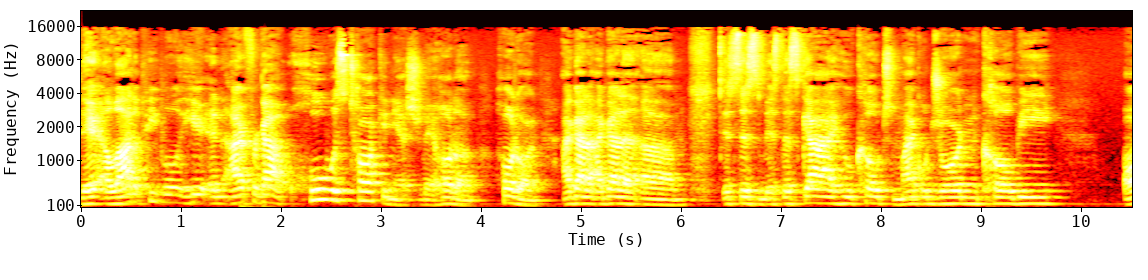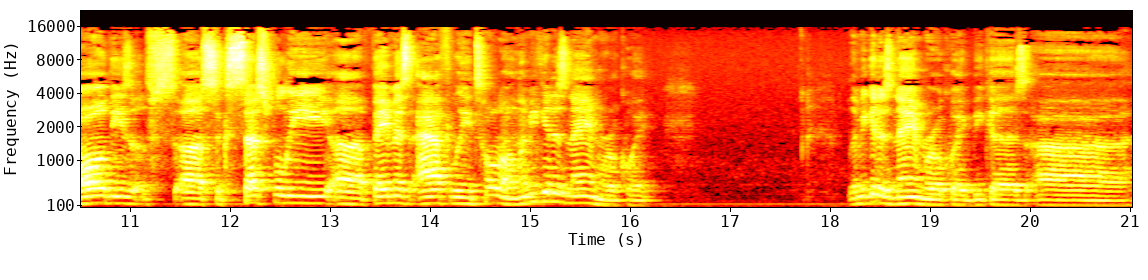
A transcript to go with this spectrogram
there a lot of people here and I forgot who was talking yesterday. Hold on. hold on. I gotta, I gotta. Um, it's this, it's this guy who coached Michael Jordan, Kobe, all these uh, successfully uh, famous athletes. Hold on, let me get his name real quick. Let me get his name real quick because uh,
